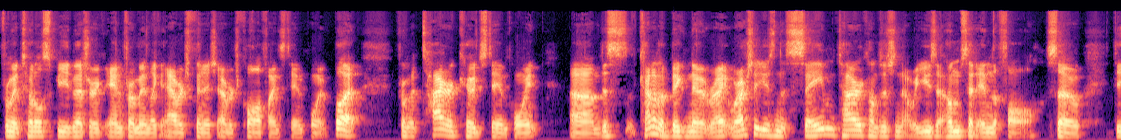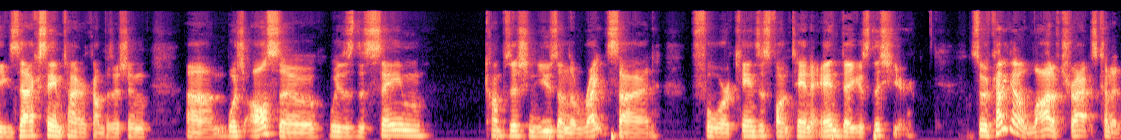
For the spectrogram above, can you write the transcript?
from a total speed metric and from a like average finish, average qualifying standpoint. But from a tire code standpoint, um, this is kind of a big note, right? We're actually using the same tire composition that we use at Homestead in the fall. So the exact same tire composition, um, which also was the same composition used on the right side for Kansas, Fontana, and Vegas this year. So we've kind of got a lot of tracks kind of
